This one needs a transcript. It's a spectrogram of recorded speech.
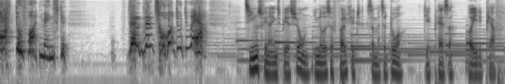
er du for et menneske? Hvem, hvem tror du, du er? Tinus finder inspiration i noget så folkeligt som Matador, Dirk Passer og Edith Piaf.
